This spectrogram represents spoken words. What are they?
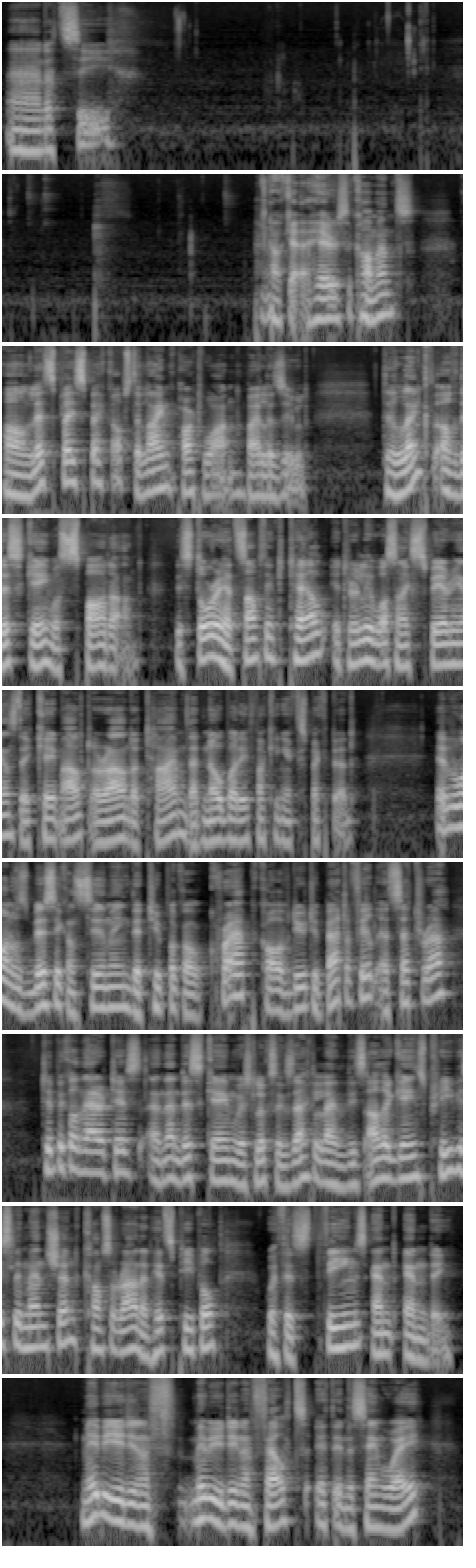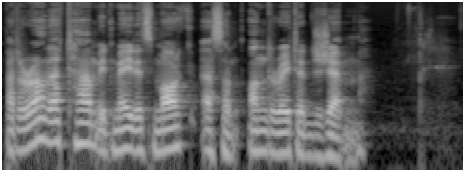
Uh, let's see. Okay, here's a comment on Let's Play Spec Ops The Line Part 1 by Lazul. The length of this game was spot on. The story had something to tell, it really was an experience that came out around a time that nobody fucking expected. Everyone was busy consuming the typical crap, Call of Duty, Battlefield, etc. Typical narratives, and then this game, which looks exactly like these other games previously mentioned, comes around and hits people with its themes and ending. Maybe you didn't, maybe you didn't felt it in the same way, but around that time it made its mark as an underrated gem.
